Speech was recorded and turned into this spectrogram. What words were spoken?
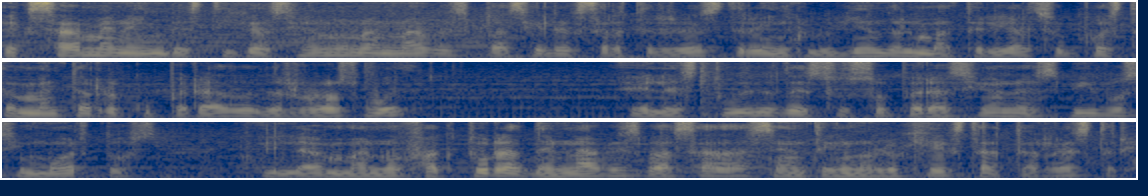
examen e investigación de una nave espacial extraterrestre incluyendo el material supuestamente recuperado de Roswell, el estudio de sus operaciones vivos y muertos y la manufactura de naves basadas en tecnología extraterrestre.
